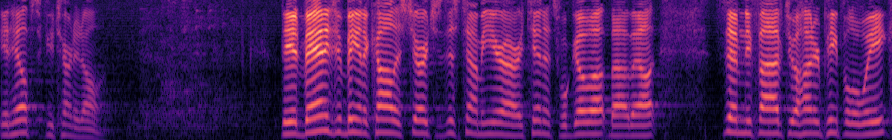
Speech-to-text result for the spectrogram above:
it helps if you turn it on. The advantage of being a college church is this time of year, our attendance will go up by about 75 to 100 people a week.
